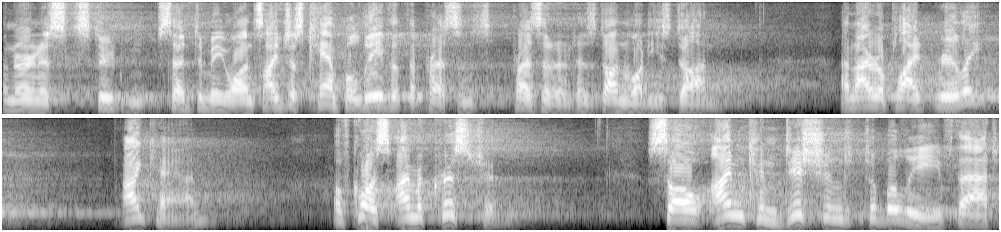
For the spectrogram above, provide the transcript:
An earnest student said to me once, I just can't believe that the president has done what he's done. And I replied, Really? I can. Of course, I'm a Christian. So I'm conditioned to believe that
